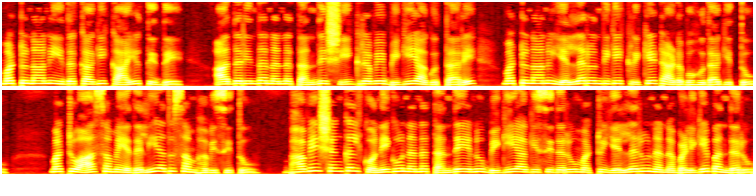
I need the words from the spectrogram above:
ಮತ್ತು ನಾನು ಇದಕ್ಕಾಗಿ ಕಾಯುತ್ತಿದ್ದೆ. ಆದ್ದರಿಂದ ನನ್ನ ತಂದೆ ಶೀಘ್ರವೇ ಬಿಗಿಯಾಗುತ್ತಾರೆ ಮತ್ತು ನಾನು ಎಲ್ಲರೊಂದಿಗೆ ಕ್ರಿಕೆಟ್ ಆಡಬಹುದಾಗಿತ್ತು. ಮತ್ತು ಆ ಸಮಯದಲ್ಲಿ ಅದು ಸಂಭವಿಸಿತು. ಭವೇಶ್ ಅಂಕಲ್ ಕೊನೆಗೂ ನನ್ನ ತಂದೆಯನ್ನು ಬಿಗಿಯಾಗಿಸಿದರು ಮತ್ತು ಎಲ್ಲರೂ ನನ್ನ ಬಳಿಗೆ ಬಂದರು.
